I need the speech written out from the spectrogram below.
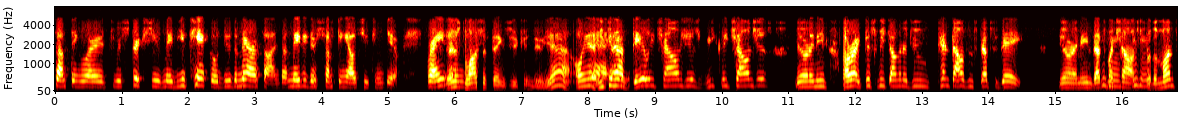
something where it restricts you. Maybe you can't go do the marathon, but maybe there's something else you can do, right? There's and, lots of things you can do. Yeah. Oh, yeah. yeah you can have daily challenges, weekly challenges. You know what I mean? All right, this week I'm going to do 10,000 steps a day. You know what I mean? That's mm-hmm, my challenge. Mm-hmm. For the month,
